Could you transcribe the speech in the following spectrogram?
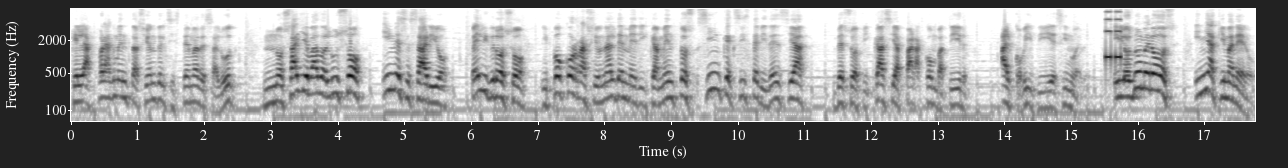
que la fragmentación del sistema de salud nos ha llevado al uso innecesario, peligroso y poco racional de medicamentos sin que exista evidencia de su eficacia para combatir al COVID-19. Y los números, Iñaki Manero.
